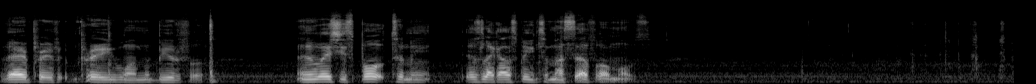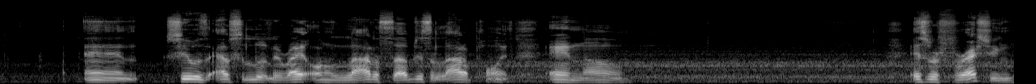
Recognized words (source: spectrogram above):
Very pretty, pretty woman, beautiful. And the way she spoke to me, it's like I was speaking to myself almost. And she was absolutely right on a lot of subjects, a lot of points, and um, it's refreshing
